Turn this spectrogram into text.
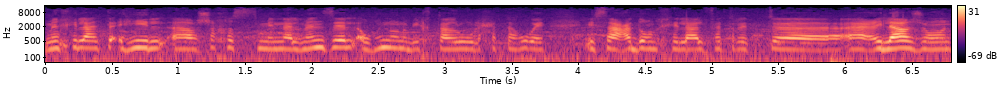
من خلال تأهيل شخص من المنزل أو هن بيختاروه لحتى هو يساعدهم خلال فترة علاجهم.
